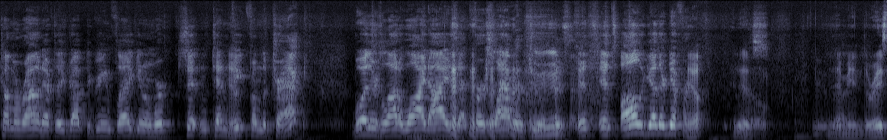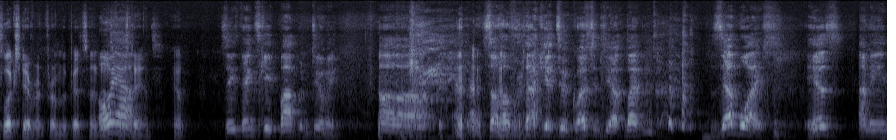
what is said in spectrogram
come around after they drop the green flag, you know, and we're sitting ten Yep. feet from the track. Boy, there's a lot of wide eyes that first lap or two. It's it's, it's altogether different. Yep, it is. I mean, the race looks different from the pits than it does Oh, from yeah. the stands. Yep. See, things keep popping to me. Uh, so we're not getting to questions yet, but Zeb Wise, his, I mean,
